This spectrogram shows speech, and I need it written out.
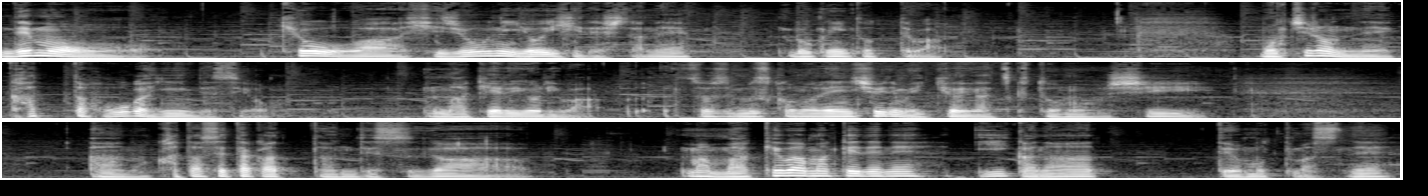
でも今日は非常に良い日でしたね。僕にとっては。もちろんね勝った方がいいんですよ。負けるよりは。そして息子の練習にも勢いがつくと思うしあの勝たせたかったんですがまあ負けは負けでねいいかなって思ってますね。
